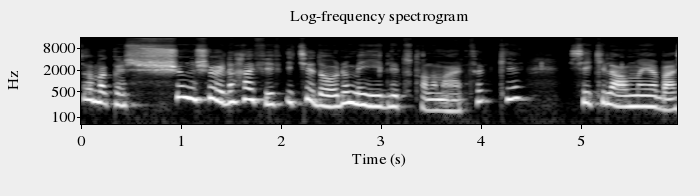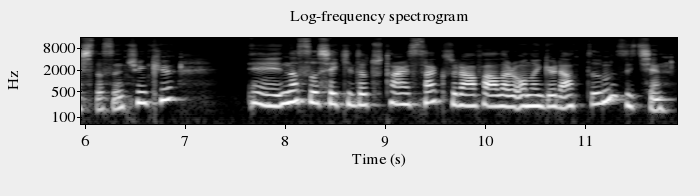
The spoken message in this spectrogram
Sonra bakın şunu şöyle hafif içe doğru meyilli tutalım artık ki şekil almaya başlasın. Çünkü e, nasıl şekilde tutarsak zürafaları ona göre attığımız için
